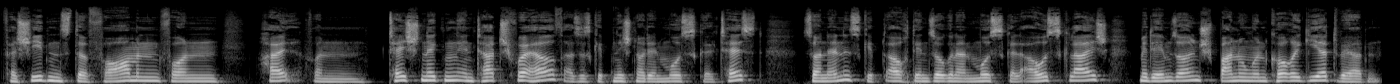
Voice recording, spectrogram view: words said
verschiedenste Formen von Heil, von Techniken in Touch for Health. Also es gibt nicht nur den Muskeltest, sondern es gibt auch den sogenannten Muskelausgleich, mit dem sollen Spannungen korrigiert werden.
